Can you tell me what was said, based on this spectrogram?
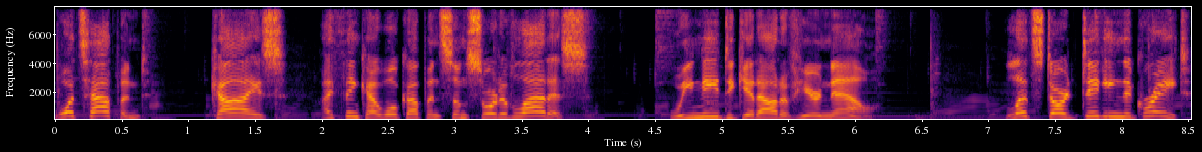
What's happened? Guys, I think I woke up in some sort of lattice. We need to get out of here now. Let's start digging the grate.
